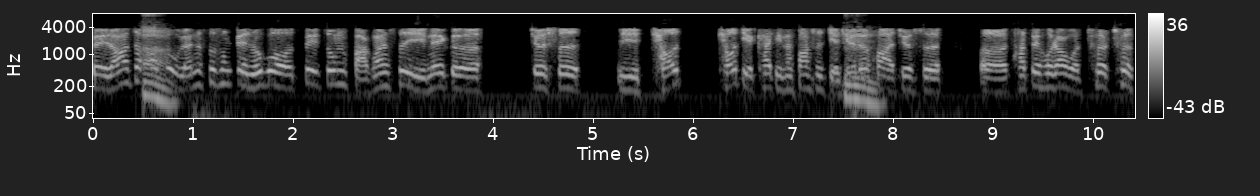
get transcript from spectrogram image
对，然后这二十五元的诉讼费，如果最终法官是以那个，就是以调调解开庭的方式解决的话，就是呃，他最后让我撤撤，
